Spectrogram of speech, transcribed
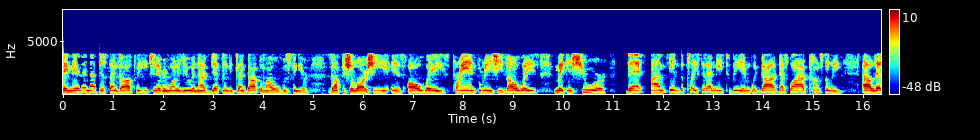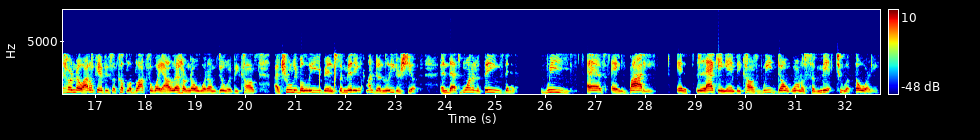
Amen. And I just thank God for each and every one of you. And I definitely thank God for my overseer, Dr. Shalar. She is always praying for me. She's always making sure that I'm in the place that I need to be in with God. That's why I constantly I'll let her know. I don't care if it's a couple of blocks away. I'll let her know what I'm doing because I truly believe in submitting under leadership. And that's one of the things that we as a body is lacking in because we don't want to submit to authority.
